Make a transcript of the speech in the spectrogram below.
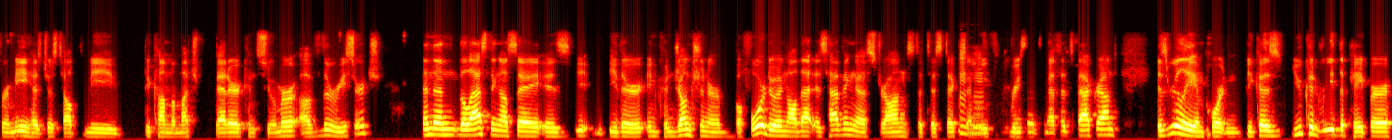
for me has just helped me become a much better consumer of the research and then the last thing I'll say is e- either in conjunction or before doing all that is having a strong statistics mm-hmm. and research methods background is really important because you could read the paper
